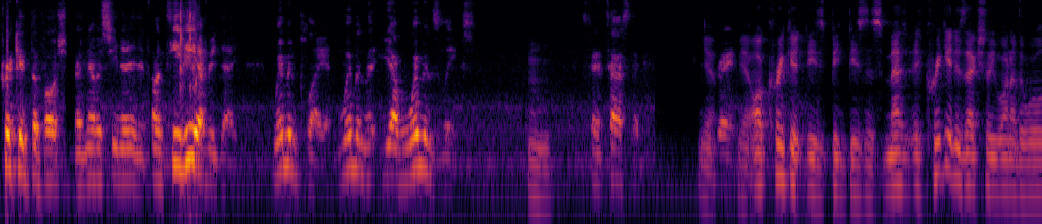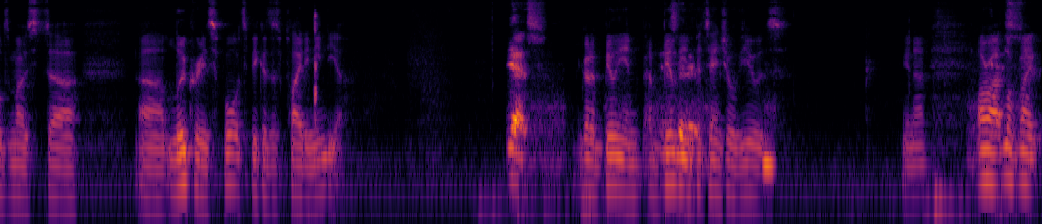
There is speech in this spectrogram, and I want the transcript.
cricket devotion. I've never seen anything. It's on TV every day. Women play it. Women, you have women's leagues. Mhm. It's fantastic. Yeah, Great. yeah. Oh, cricket is big business. Cricket is actually one of the world's most uh, uh, lucrative sports because it's played in India. Yes. You've got a billion, a billion potential viewers. You know. All right, Yes. look, mate.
